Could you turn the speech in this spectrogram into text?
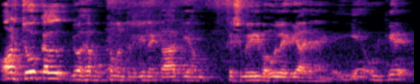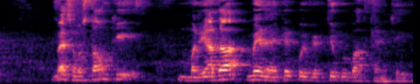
और जो कल जो है मुख्यमंत्री जी ने कहा कि हम कश्मीरी बहू लेके आ जाएँगे, ये उनके, मैं समझता हूँ कि मर्यादा में रहकर कोई व्यक्ति को बात कहनी चाहिए।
